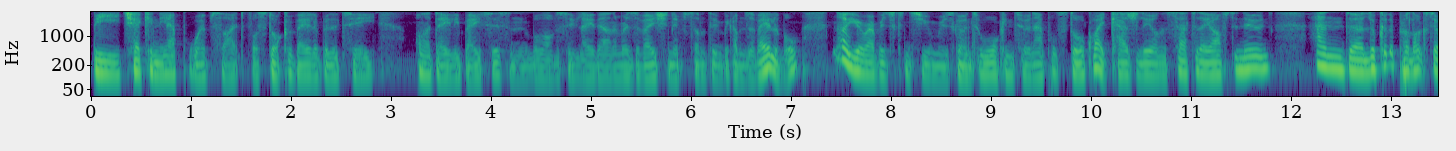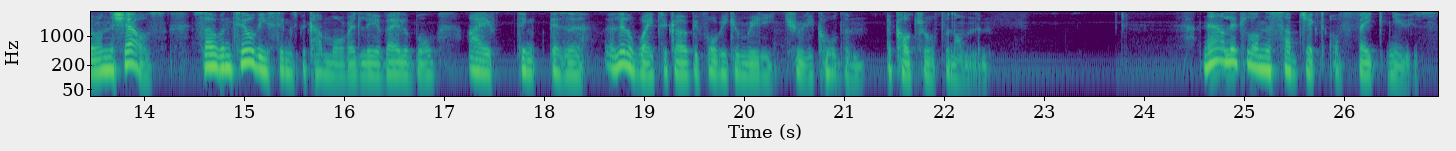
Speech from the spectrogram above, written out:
be checking the Apple website for stock availability on a daily basis and will obviously lay down a reservation if something becomes available. No, your average consumer is going to walk into an Apple store quite casually on a Saturday afternoon and uh, look at the products that are on the shelves. So until these things become more readily available, I think there's a, a little way to go before we can really truly call them a cultural phenomenon. Now, a little on the subject of fake news.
